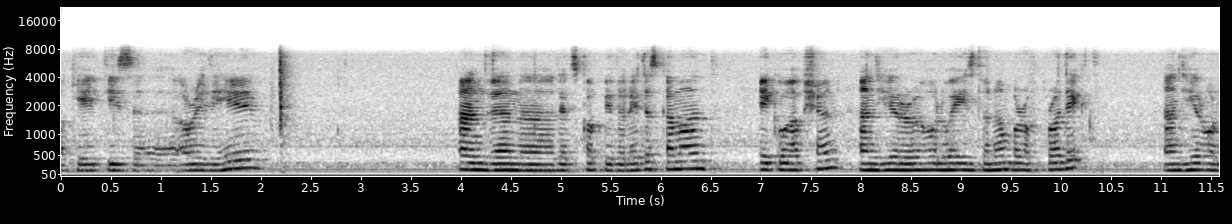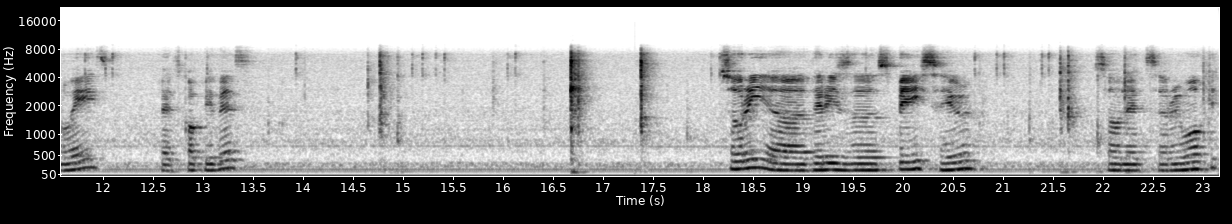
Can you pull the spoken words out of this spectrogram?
Okay it is uh, already here. And then uh, let's copy the latest command echo option. And here always the number of product. And here always let's copy this sorry uh, there is a space here. So let's uh, remove it.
